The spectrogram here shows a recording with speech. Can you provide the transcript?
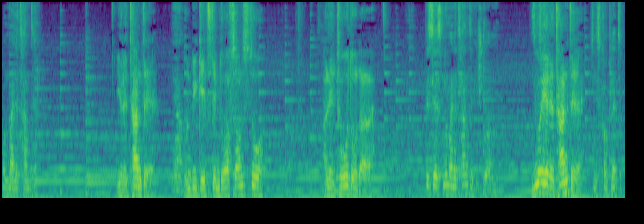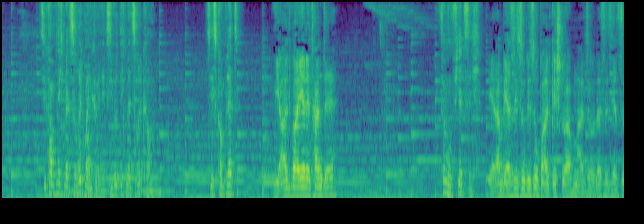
Und meine Tante. Ihre Tante. Ja. Und wie geht's dem Dorf sonst so? Alle tot oder? Bisher ist nur meine Tante gestorben. Nur ihre Tante. Sie ist komplett. Sie kommt nicht mehr zurück, mein König. Sie wird nicht mehr zurückkommen. Sie ist komplett Wie alt war ihre Tante? 45. Ja, dann wäre sie sowieso bald gestorben. Also das ist jetzt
